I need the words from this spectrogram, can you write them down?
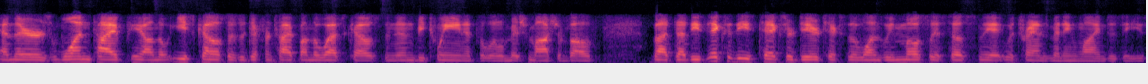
and there's one type you know, on the east coast. There's a different type on the west coast, and in between, it's a little mishmash of both. But uh, these Ixodes ticks or deer ticks are the ones we mostly associate with transmitting Lyme disease.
